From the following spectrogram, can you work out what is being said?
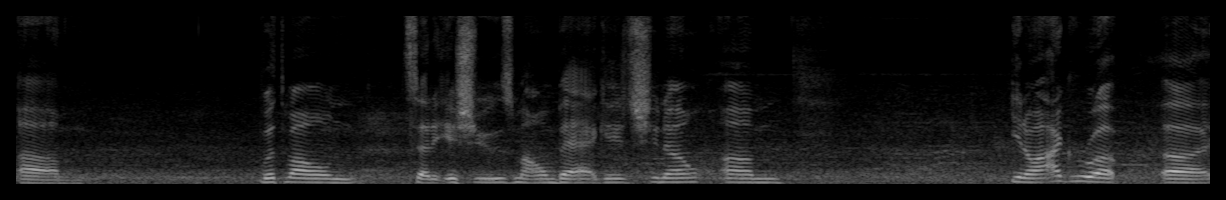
um, with my own set of issues, my own baggage. You know, um, you know, I grew up, uh,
